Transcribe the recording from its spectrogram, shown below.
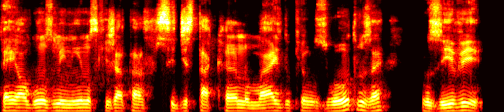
tem alguns meninos que já estão tá se destacando mais do que os outros, né? Inclusive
